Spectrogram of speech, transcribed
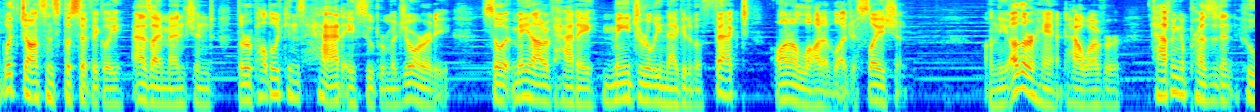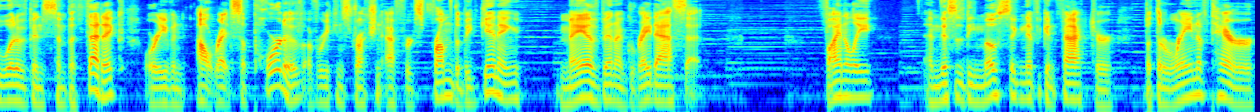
with Johnson specifically, as I mentioned, the Republicans had a supermajority, so it may not have had a majorly negative effect on a lot of legislation. On the other hand, however, having a president who would have been sympathetic or even outright supportive of Reconstruction efforts from the beginning may have been a great asset. Finally, and this is the most significant factor, but the reign of terror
